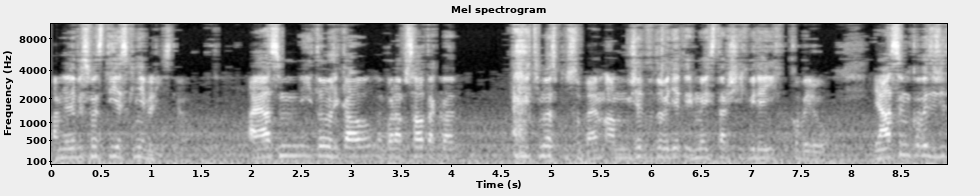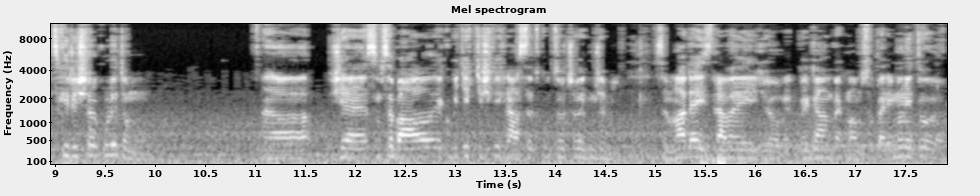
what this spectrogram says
a měli bychom z té jeskyně vylíst. Jo. A já jsem jí to říkal, nebo napsal takhle, tímhle způsobem a můžete to vidět i v mých starších videích o covidu. Já jsem covid vždycky řešil kvůli tomu, uh, že jsem se bál jakoby těch těžkých následků, co člověk může být. Jsem mladý, zdravý, že jo, vegan, tak mám super imunitu, jo.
